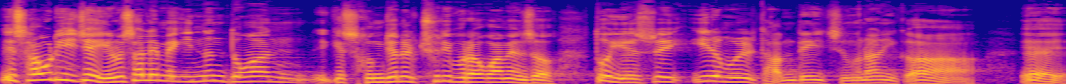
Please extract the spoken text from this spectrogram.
이 사울이 이제 예루살렘에 있는 동안 이렇게 성전을 출입을 하고 하면서 또 예수의 이름을 담대히 증언하니까 예,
